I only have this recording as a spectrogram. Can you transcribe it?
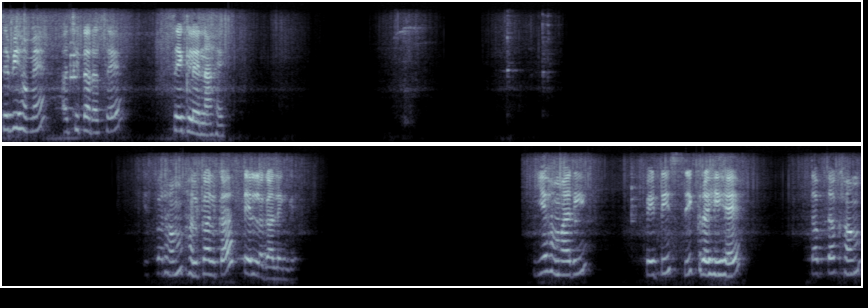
इसे भी हमें अच्छी तरह से सेक लेना है। इस पर हम हल्का हल्का तेल लगा लेंगे। ये हमारी पेटी सीख रही है। तब तक हम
